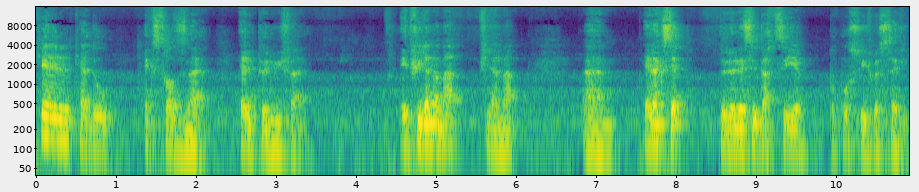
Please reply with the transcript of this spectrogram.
Quel cadeau extraordinaire elle peut lui faire. Et puis la maman, finalement, euh, elle accepte de le laisser partir pour poursuivre sa vie.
